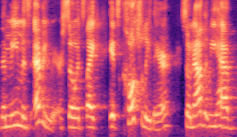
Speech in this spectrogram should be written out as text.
the meme is everywhere. So it's like it's culturally there. So now that we have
